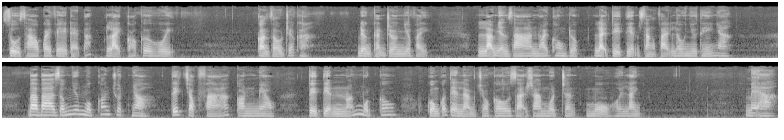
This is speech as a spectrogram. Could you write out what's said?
dù sao quay về Đại Bắc lại có cơ hội. Còn dâu trước à? Đừng khẩn trương như vậy. Lão nhận ra nói không được, lại tùy tiện giảng phải lâu như thế nha. Bà bà giống như một con chuột nhỏ, tích chọc phá con mèo, tùy tiện nói một câu, cũng có thể làm cho câu dạ ra một trận mồ hôi lạnh. Mẹ à,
